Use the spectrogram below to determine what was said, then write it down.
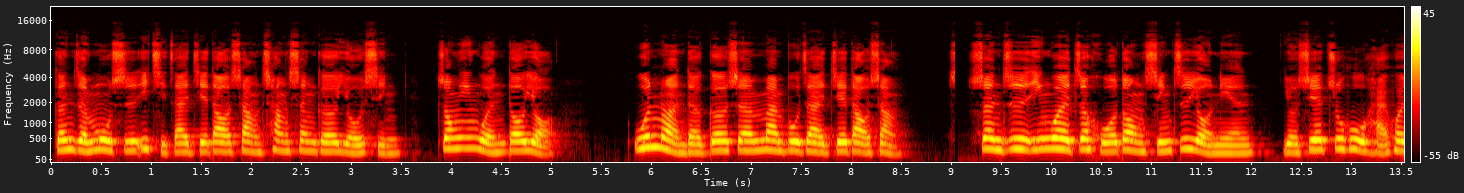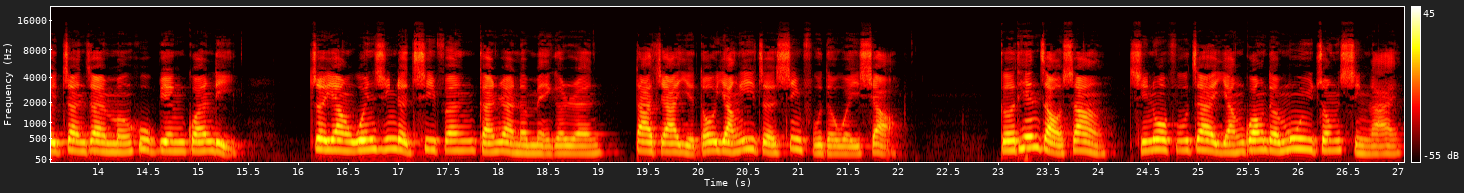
跟着牧师一起在街道上唱圣歌游行，中英文都有，温暖的歌声漫步在街道上。甚至因为这活动行之有年，有些住户还会站在门户边观礼。这样温馨的气氛感染了每个人，大家也都洋溢着幸福的微笑。隔天早上。奇诺夫在阳光的沐浴中醒来，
